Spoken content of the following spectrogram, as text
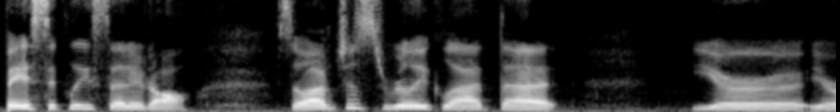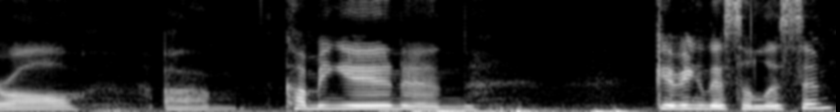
basically said it all. So I'm just really glad that you're you're all um, coming in and giving this a listen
